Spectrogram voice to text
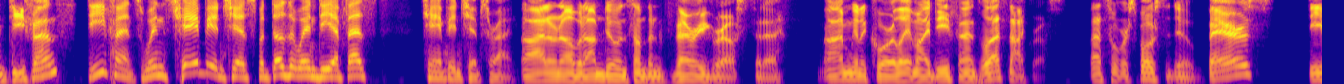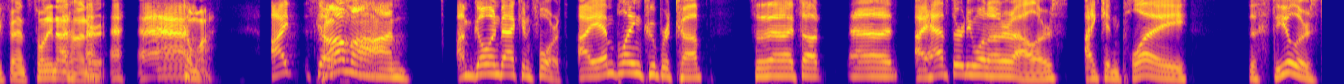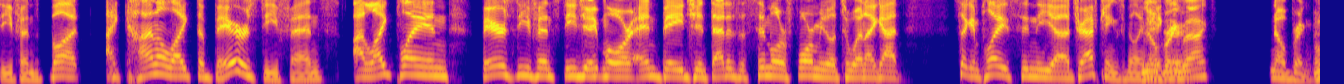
Defense? Defense wins championships, but does it win DFS championships, Ryan? I don't know, but I'm doing something very gross today. I'm going to correlate my defense. Well, that's not gross. That's what we're supposed to do. Bears defense 2900. Come on. I so Come on. I'm going back and forth. I am playing Cooper Kupp, so then I thought uh, I have thirty one hundred dollars. I can play the Steelers defense, but I kind of like the Bears defense. I like playing Bears defense, DJ Moore and Bagent. That is a similar formula to when I got second place in the uh, DraftKings Million. No Maker. bring back? No bring back.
